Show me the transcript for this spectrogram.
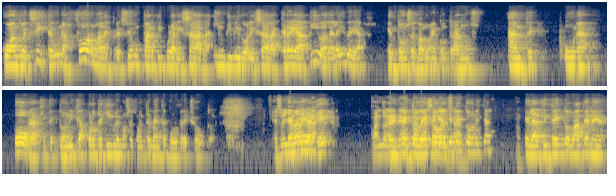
cuando existe una forma de expresión particularizada, individualizada, creativa de la idea, entonces vamos a encontrarnos ante una obra arquitectónica protegible consecuentemente por derecho de autor. Eso de manera que cuando la respecto de esa obra arquitectónica, el arquitecto va a tener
